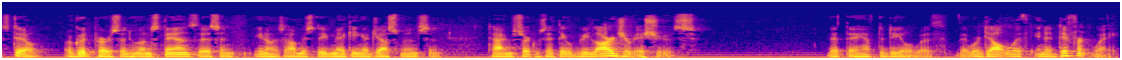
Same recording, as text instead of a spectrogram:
still, a good person who understands this and you know is obviously making adjustments and time circumstance, there will be larger issues that they have to deal with that were dealt with in a different way,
